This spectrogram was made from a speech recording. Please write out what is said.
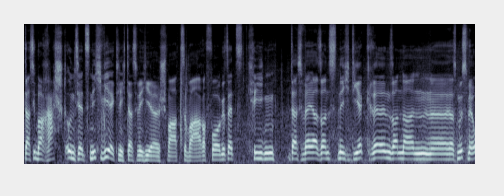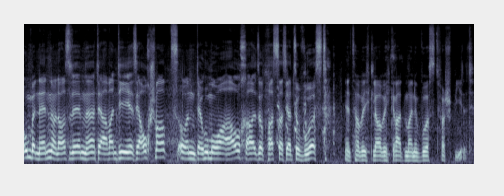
Das überrascht uns jetzt nicht wirklich, dass wir hier schwarze Ware vorgesetzt kriegen. Das wäre ja sonst nicht Dirk Grillen, sondern äh, das müssen wir umbenennen. Und außerdem, ne, der Avanti ist ja auch schwarz und der Humor auch, also passt das ja zur Wurst. Jetzt habe ich, glaube ich, gerade meine Wurst verspielt.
